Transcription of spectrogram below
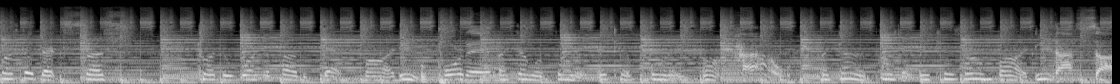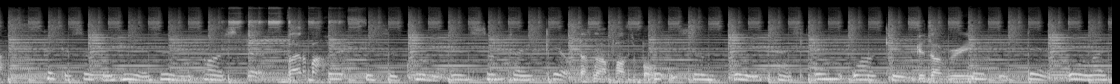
another imposter that's us. Try to walk about the dead body. Reported. I don't report it, I kept voting on. How? I don't report it, it kills somebody. That's us. Pick a circle, he is an imposter. Burma. But it's a cool and sometimes kill. That's not possible. It is something task and walking. Good job, Green. If he's dead or like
